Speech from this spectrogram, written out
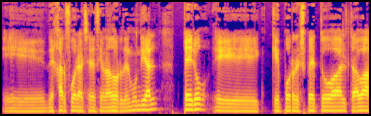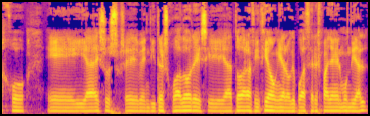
eh, dejar fuera al seleccionador del Mundial, pero eh, que por respeto al trabajo eh, y a esos eh, 23 jugadores y a toda la afición y a lo que puede hacer España en el Mundial,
